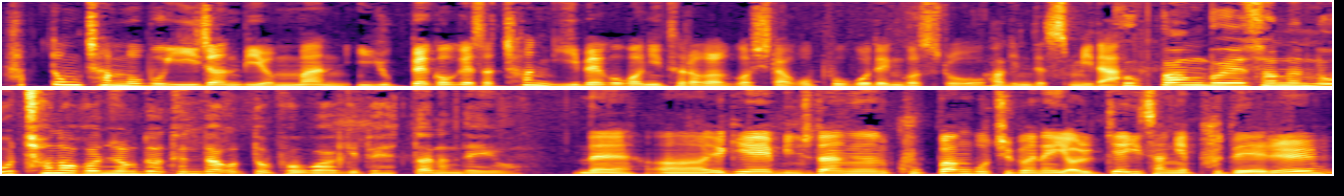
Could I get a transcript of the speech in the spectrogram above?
합동참모부 이전 비용만 600억에서 1,200억 원이 들어갈 것이라고 보고된 것으로 확인됐습니다. 국방부에서는 5천억 원 정도 든다고 또 보고하기도 했다는데요. 네, 어, 여기에 민주당은 국방부 주변에 10개 이상의 부대를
